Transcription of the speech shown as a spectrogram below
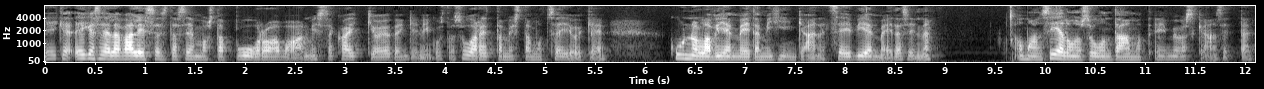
eikä, eikä siellä välissä sitä semmoista puuroa vaan, missä kaikki on jotenkin niin kuin sitä suorittamista, mutta se ei oikein kunnolla vie meitä mihinkään, että se ei vie meitä sinne oman sielun suuntaan, mutta ei myöskään sitten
